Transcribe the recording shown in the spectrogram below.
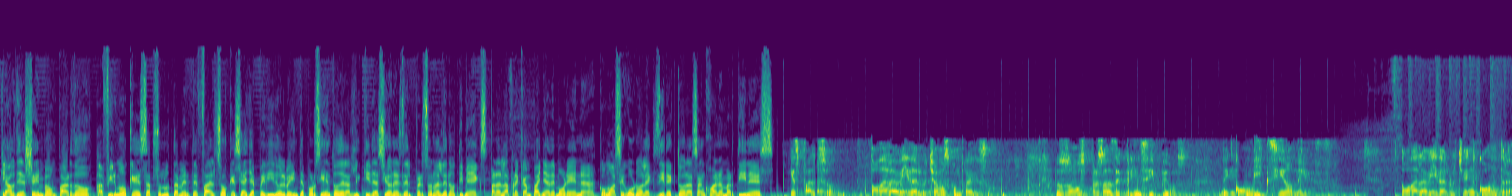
Claudia Sheinbaum Pardo afirmó que es absolutamente falso que se haya pedido el 20% de las liquidaciones del personal de Notimex para la precampaña de Morena, como aseguró la exdirectora San Juana Martínez. Es falso. Toda la vida luchamos contra eso. Nosotros somos personas de principios, de convicciones. Toda la vida luché en contra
